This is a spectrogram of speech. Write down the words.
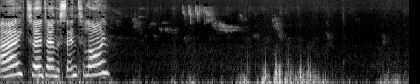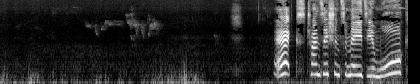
I turn down the centre line. X transition to medium walk.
